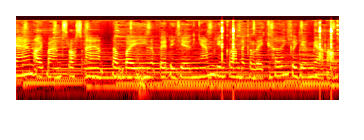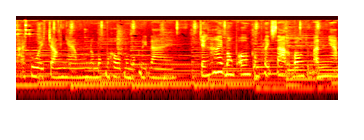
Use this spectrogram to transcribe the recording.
ចានឲ្យបានស្រស់ស្អាតដើម្បីនៅពេលដែលយើងញ៉ាំយើងគ្រាន់តែកលេចឃើញក៏យើងមានអារម្មណ៍ថាគួរឲ្យចង់ញ៉ាំនៅមុខម្ហូបមួយមុខនេះដែរ ចឹងហើយបងប្អូនកុំភ្លេចសាកល្បងចម្អិនញ៉ាំ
